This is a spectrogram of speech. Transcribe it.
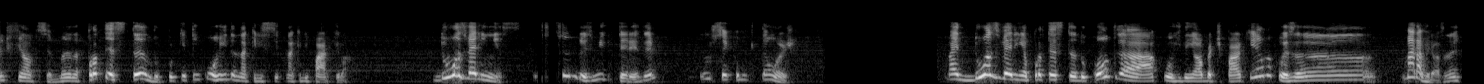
durante o final de semana protestando porque tem corrida naquele, naquele parque lá. Duas velhinhas. Isso em 2003, né? Não sei como que estão hoje. Mas duas velhinhas protestando contra a corrida em Albert Park é uma coisa maravilhosa, né?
